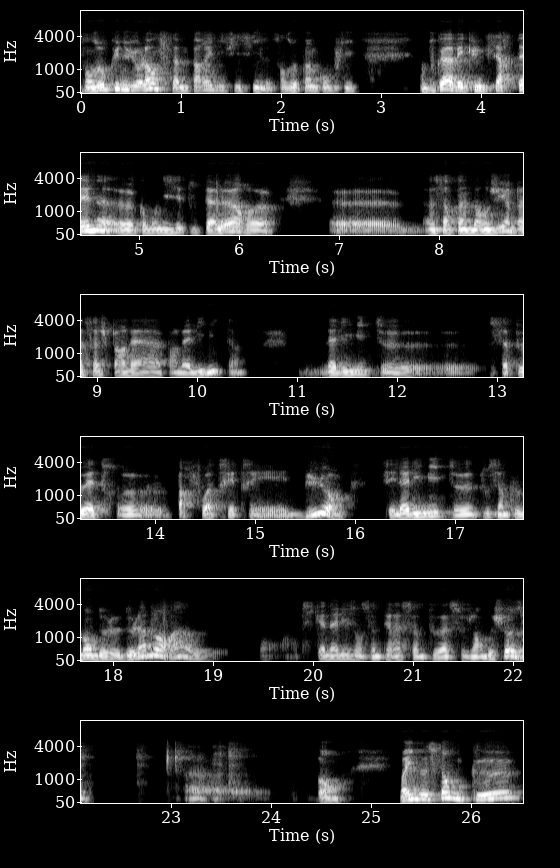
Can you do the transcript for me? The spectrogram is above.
sans aucune violence, ça me paraît difficile, sans aucun conflit. En tout cas, avec une certaine, euh, comme on disait tout à l'heure, euh, euh, un certain danger, un passage par la, par la limite. Hein. La limite, ça peut être parfois très très dur. C'est la limite tout simplement de, de la mort. Hein. en psychanalyse, on s'intéresse un peu à ce genre de choses. Bon, moi, il me semble que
